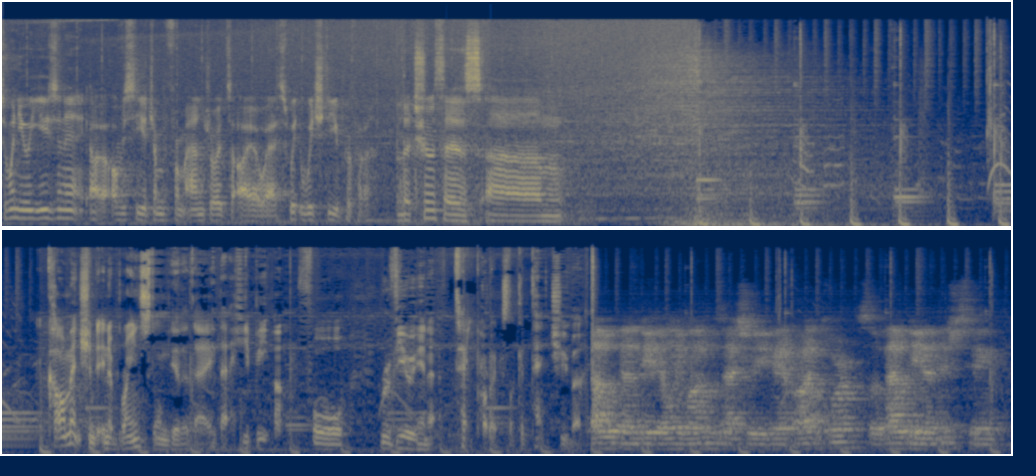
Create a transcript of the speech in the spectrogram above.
So when you were using it, uh, obviously you're jumping from Android to iOS. Which, which do you prefer? The truth is, um, Carl mentioned in a brainstorm the other day that he'd be up for reviewing tech products like a tech tuber. I would then be the only one who's actually made a product before, so that would be an interesting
